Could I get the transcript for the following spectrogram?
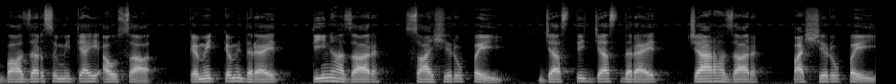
बाजार समिती आहे औसा. कमीत कमी दर आहेत तीन हजार सहाशे रुपये. जास्तीत जास्त दर आहेत चार हजार पाचशे रुपये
